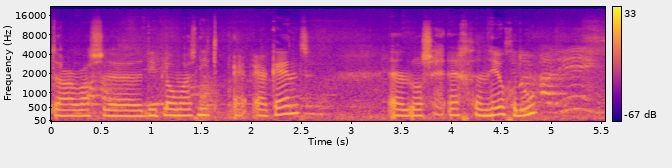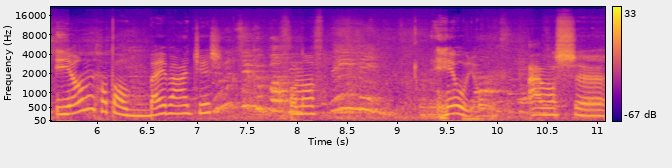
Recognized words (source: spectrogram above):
daar was de diploma's niet er- erkend. En het was echt een heel gedoe. Jan had al bijbaantjes vanaf heel jong. Hij was eh,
